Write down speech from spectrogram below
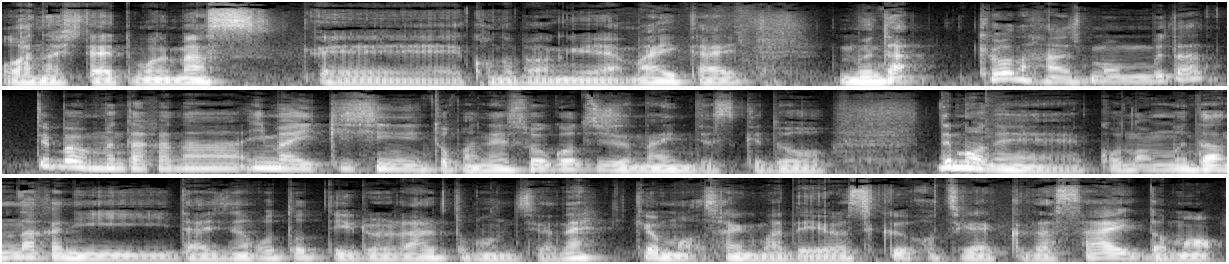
お話したいと思います。えーこの番組は毎回無駄。今日の話も無駄って言えば無駄かな。今、生き死にとかね、そういうことじゃないんですけど、でもね、この無駄の中に大事なことっていろいろあると思うんですよね。今日も最後までよろしくお付き合いください。どうも。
